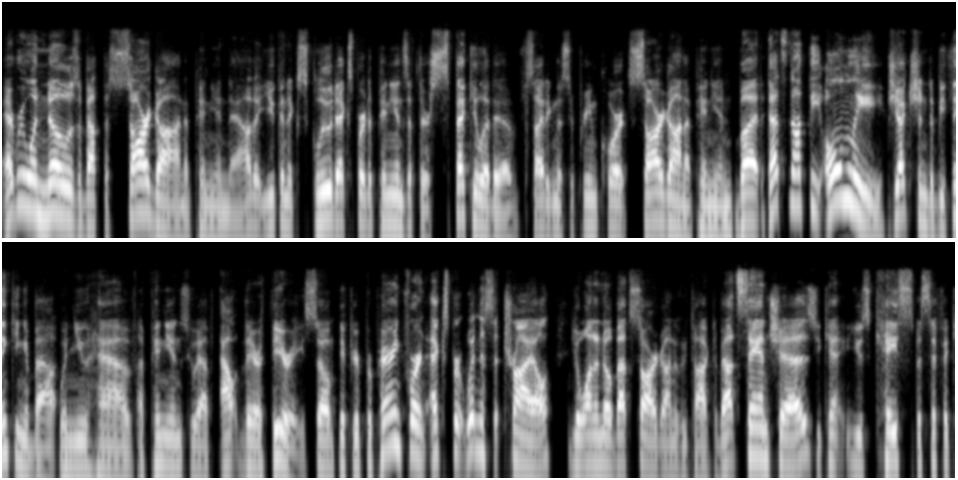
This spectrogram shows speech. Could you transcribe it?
Everyone knows about the Sargon opinion now that you can exclude expert opinions if they're speculative, citing the Supreme Court Sargon opinion. But that's not the only objection to be thinking about when you have opinions who have out there theories. So if you're preparing for an expert witness at trial, you'll want to know about Sargon, as we talked about. Sanchez, you can't use case specific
